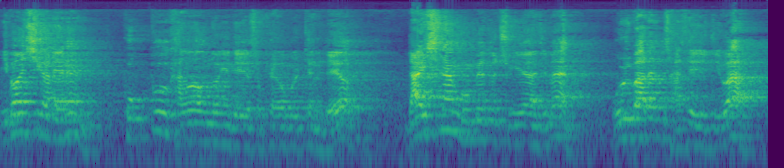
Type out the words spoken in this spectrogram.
이번 시간에는 복부 강화 운동에 대해서 배워볼 텐데요. 날씬한 몸매도 중요하지만 올바른 자세 유지와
